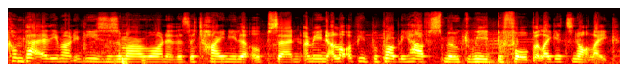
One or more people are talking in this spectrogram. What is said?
compared to the amount of users of marijuana, there's a tiny little percent. I mean, a lot of people probably have smoked weed before, but like it's not like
